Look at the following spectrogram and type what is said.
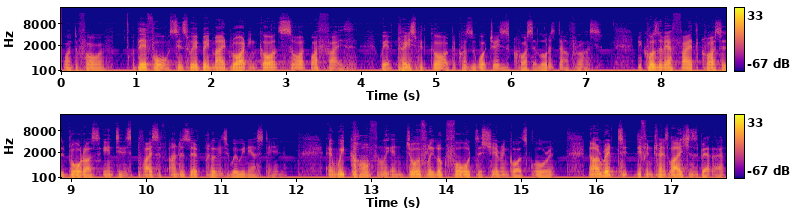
1 to 5. Therefore, since we have been made right in God's sight by faith, we have peace with God because of what Jesus Christ our Lord has done for us. Because of our faith, Christ has brought us into this place of undeserved privilege where we now stand. And we confidently and joyfully look forward to sharing God's glory. Now, I read two different translations about that.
